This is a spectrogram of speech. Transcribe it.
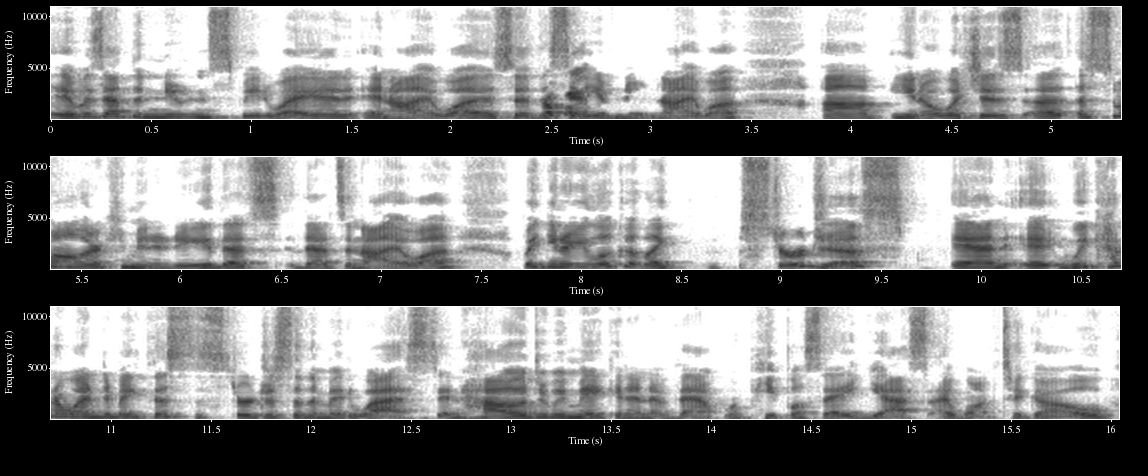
it was at the Newton Speedway in, in Iowa, so the okay. city of Newton, Iowa. Um, you know, which is a, a smaller community that's that's in Iowa. But you know, you look at like Sturgis, and it, we kind of wanted to make this the Sturgis of the Midwest. And how do we make it an event where people say, yes, I want to go.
